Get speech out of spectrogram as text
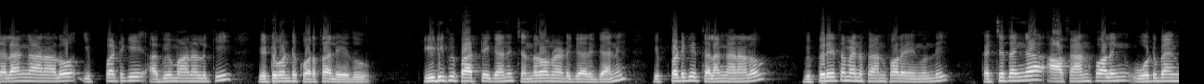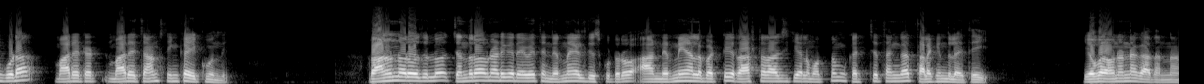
తెలంగాణలో ఇప్పటికీ అభిమానులకి ఎటువంటి కొరత లేదు. టీడీపీ పార్టీ కానీ చంద్రబాబు నాయుడు గారికి కానీ ఇప్పటికీ తెలంగాణలో విపరీతమైన ఫ్యాన్ ఫాలోయింగ్ ఉంది. ఖచ్చితంగా ఆ ఫ్యాన్ ఫాలోయింగ్ ఓటు బ్యాంక్ కూడా మారేట మారే ఛాన్స్ ఇంకా ఎక్కువ ఉంది. రానున్న రోజుల్లో చంద్రబాబు నాయుడు గారు ఏవైతే నిర్ణయాలు తీసుకుంటారో ఆ నిర్ణయాలను బట్టి రాష్ట్ర రాజకీయాలు మొత్తం ఖచ్చితంగా తలకిందులవుతాయి ఎవరు అవునన్నా కాదన్నా.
